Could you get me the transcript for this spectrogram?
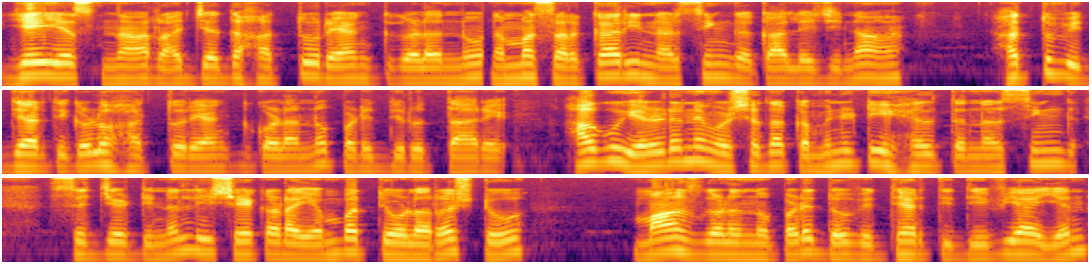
A ಎಸ್ನ ರಾಜ್ಯದ ಹತ್ತು ರ್ಯಾಂಕ್ಗಳನ್ನು ನಮ್ಮ ಸರ್ಕಾರಿ ನರ್ಸಿಂಗ್ ಕಾಲೇಜಿನ ಹತ್ತು ವಿದ್ಯಾರ್ಥಿಗಳು ಹತ್ತು ರ್ಯಾಂಕ್ಗಳನ್ನು ಪಡೆದಿರುತ್ತಾರೆ. ಹಾಗೂ ಎರಡನೇ ವರ್ಷದ ಕಮ್ಯುನಿಟಿ ಹೆಲ್ತ್ ನರ್ಸಿಂಗ್ ಸೆಜೆಟಿನಲ್ಲಿ ಶೇಕಡ ಎಂಬತ್ತೇಳರಷ್ಟು ಮಾರ್ಕ್ಸ್ಗಳನ್ನು ಪಡೆದು ವಿದ್ಯಾರ್ಥಿ ದಿವ್ಯಾ ಎನ್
